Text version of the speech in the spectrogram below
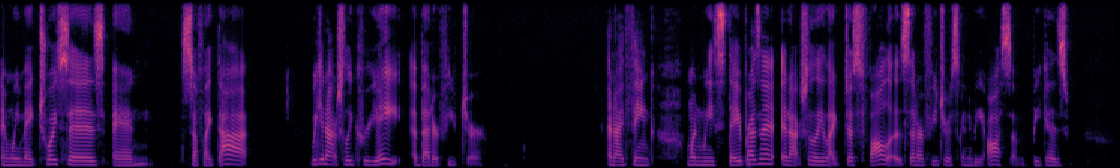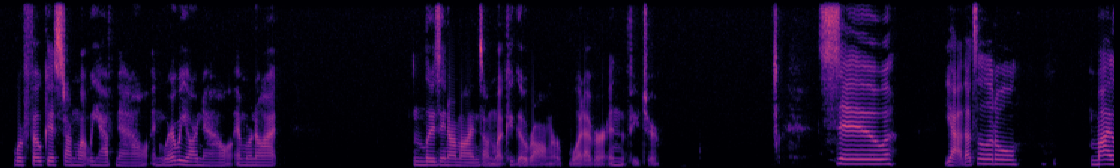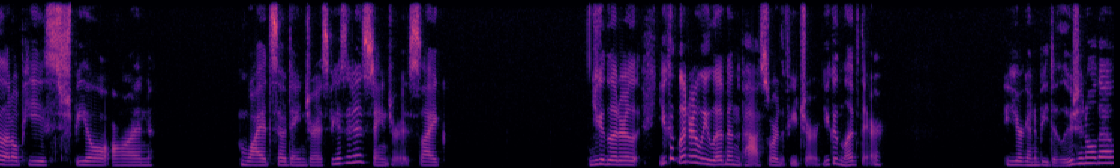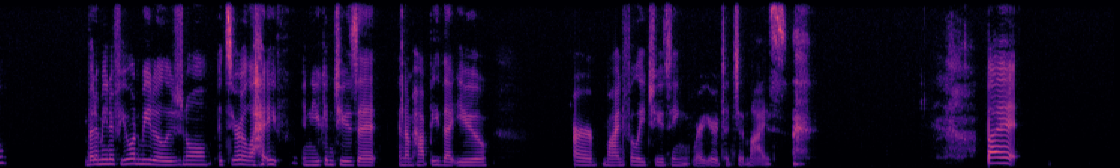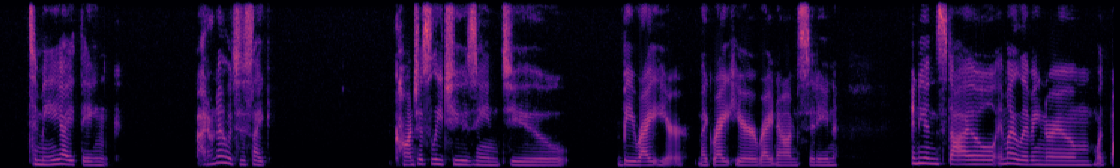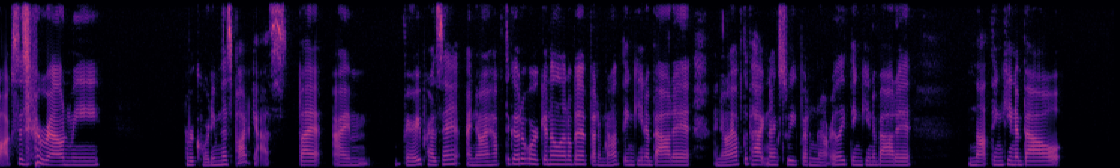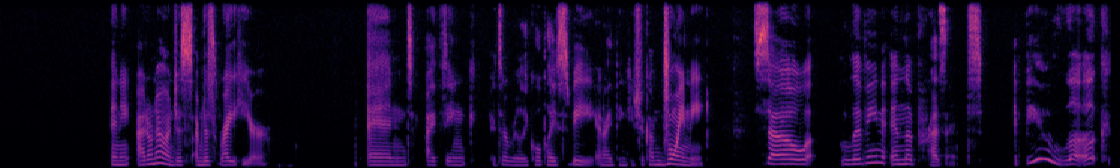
and we make choices and stuff like that, we can actually create a better future. And I think when we stay present, it actually like just follows that our future is going to be awesome because we're focused on what we have now and where we are now and we're not losing our minds on what could go wrong or whatever in the future. So, yeah, that's a little, my little piece spiel on why it's so dangerous because it is dangerous. Like, you could literally, you could literally live in the past or the future. You could live there. You're going to be delusional though. But I mean, if you want to be delusional, it's your life and you can choose it. And I'm happy that you are mindfully choosing where your attention lies. But to me, I think, I don't know, it's just like consciously choosing to be right here. Like right here, right now, I'm sitting Indian style in my living room with boxes around me recording this podcast. But I'm very present. I know I have to go to work in a little bit, but I'm not thinking about it. I know I have to pack next week, but I'm not really thinking about it not thinking about any I don't know, I'm just I'm just right here. And I think it's a really cool place to be. And I think you should come join me. So, living in the present. If you look,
